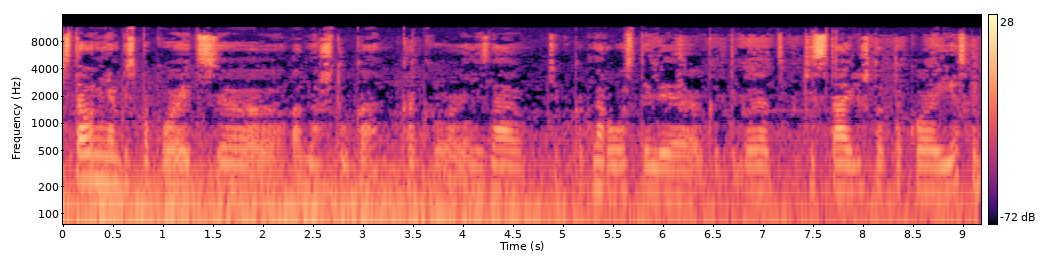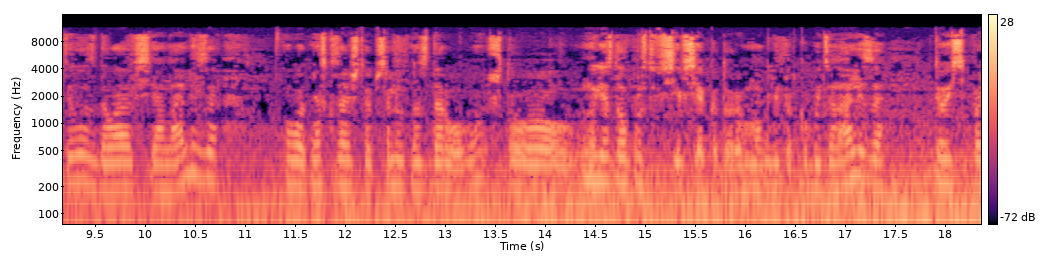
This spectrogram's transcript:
Стала меня беспокоить э, одна штука, как, э, не знаю, типа как нарост или, как это говорят, типа киста или что-то такое. Я сходила, сдала все анализы. Вот, мне сказали, что я абсолютно здорова, что, ну, я сдала просто все-все, которые могли только быть анализы. То есть по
